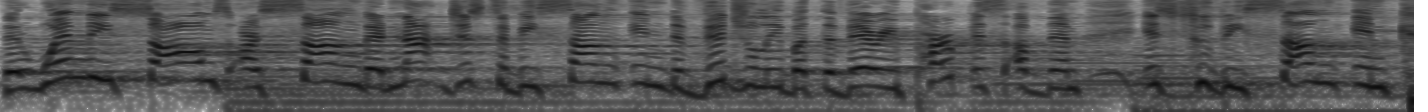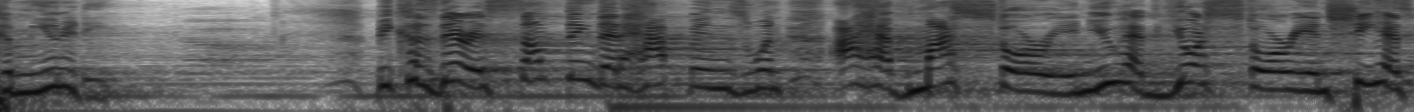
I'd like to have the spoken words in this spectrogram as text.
That when these psalms are sung, they're not just to be sung individually, but the very purpose of them is to be sung in community because there is something that happens when I have my story and you have your story and she has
